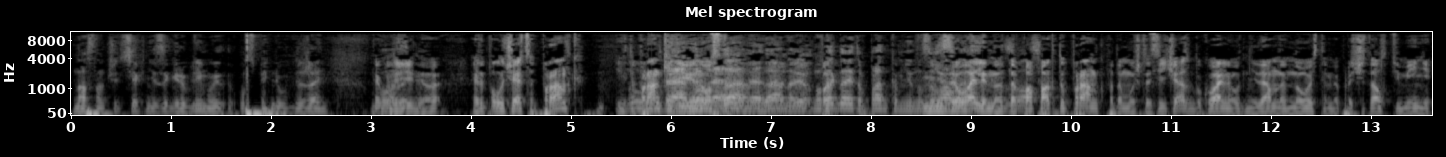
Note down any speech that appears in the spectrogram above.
Нас там чуть всех не загребли, мы успели убежать. Так, Была подожди, такая- но это получается пранк? Это Ну, пранки да, 90 Да, да, да, да. наверное. Ну, По- тогда это пранком не не называли, не но это по факту пранк, потому что сейчас, буквально вот недавно новость там я прочитал в Тюмени,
